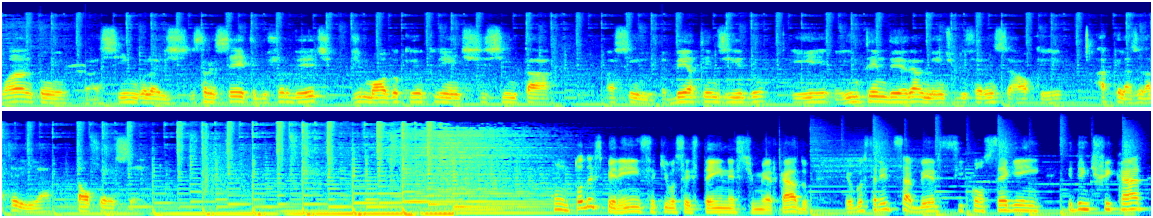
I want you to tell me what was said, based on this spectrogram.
quanto as singlas, as receitas do sorvete, de modo que o cliente se sinta assim, bem atendido e entender realmente o diferencial que aquela gelateria está oferecendo. Com toda a experiência que vocês têm neste mercado, eu gostaria de saber se conseguem identificar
